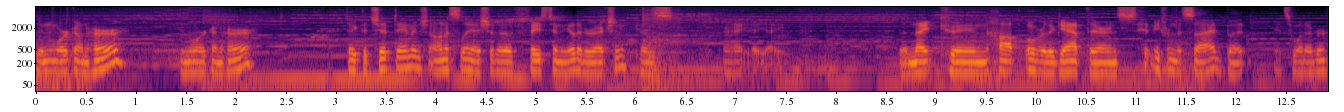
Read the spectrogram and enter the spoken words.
Didn't work on her. Didn't work on her take the chip damage. Honestly, I should have faced him the other direction, because the knight can hop over the gap there and hit me from the side, but it's whatever.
